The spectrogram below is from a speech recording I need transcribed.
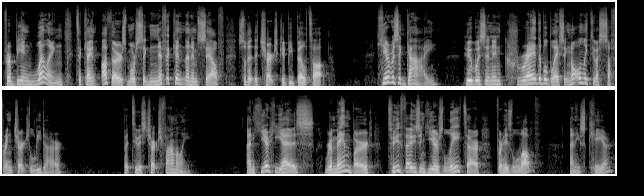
for being willing to count others more significant than himself so that the church could be built up. Here was a guy who was an incredible blessing, not only to a suffering church leader, but to his church family. And here he is, remembered 2,000 years later for his love and his care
